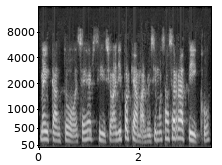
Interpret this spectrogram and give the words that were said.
Me encantó ese ejercicio, Angie, porque además lo hicimos hace ratico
